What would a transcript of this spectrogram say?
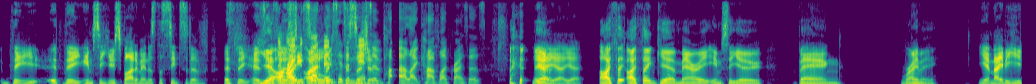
the the MCU Spider Man is the sensitive is the is, Yeah, is the I- Raimi Spider Man has a massive uh, like half life crisis. yeah yeah yeah. I think I think yeah, marry MCU, bang, Raimi. Yeah, maybe you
